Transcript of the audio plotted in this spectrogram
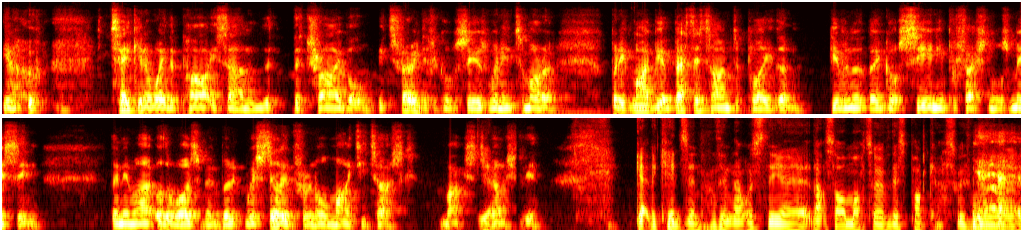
you know. taking away the partisan, the, the tribal, it's very difficult to see us winning tomorrow but it might be a better time to play them, given that they've got senior professionals missing, than it might otherwise have been. But we're still in for an almighty task, Max. To yeah. be honest with you. Get the kids in. I think that was the uh, that's our motto of this podcast with me, uh,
